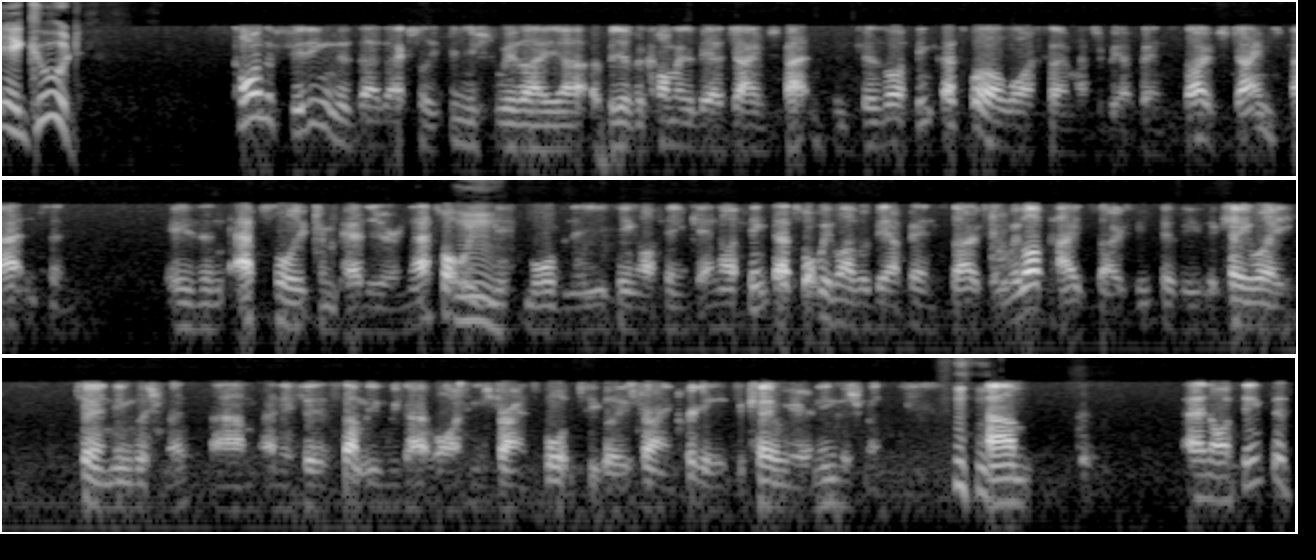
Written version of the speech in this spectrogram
Yeah, good. Kind of fitting that that actually finished with a, uh, a bit of a comment about James Pattinson because I think that's what I like so much about Ben Stokes. James Pattinson is an absolute competitor, and that's what mm. we miss more than anything, I think. And I think that's what we love about Ben Stokes, and we love hate Stokes because he's a Kiwi turned Englishman. Um, and if there's something we don't like in Australian sport, particularly Australian cricket, it's a Kiwi or an Englishman. um, and I think that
